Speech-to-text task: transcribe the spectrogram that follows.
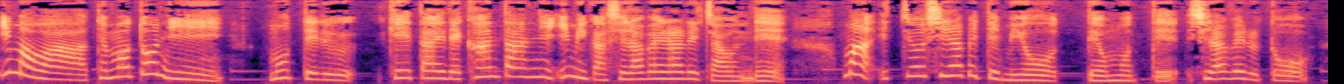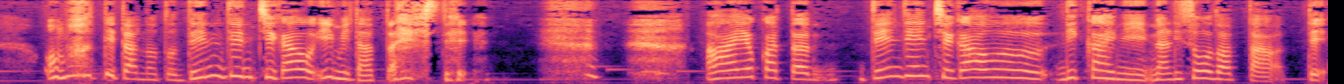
今は手元に持ってる携帯で簡単に意味が調べられちゃうんで、まあ一応調べてみようって思って調べると、思ってたのと全然違う意味だったりしてああ、よかった。全然違う理解になりそうだったって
